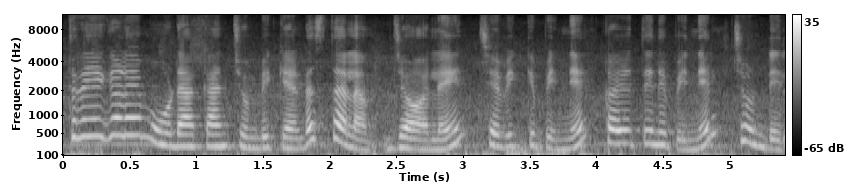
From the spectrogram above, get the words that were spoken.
സ്ത്രീകളെ മൂടാക്കാൻ ചുംബിക്കേണ്ട സ്ഥലം. ജോലൈൻ ചെവിക്ക് പിന്നിൽ കഴുത്തിന് പിന്നിൽ ചുണ്ടിൽ.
